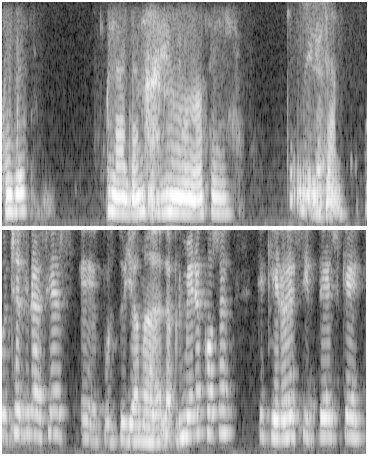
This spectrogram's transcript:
Entonces, la verdad, no, no sé. muchas gracias eh, por tu llamada. La primera cosa que quiero decirte es que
